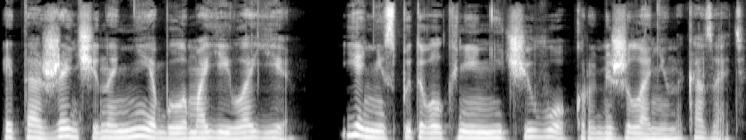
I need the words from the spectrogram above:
Эта женщина не была моей лае. Я не испытывал к ней ничего, кроме желания наказать.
